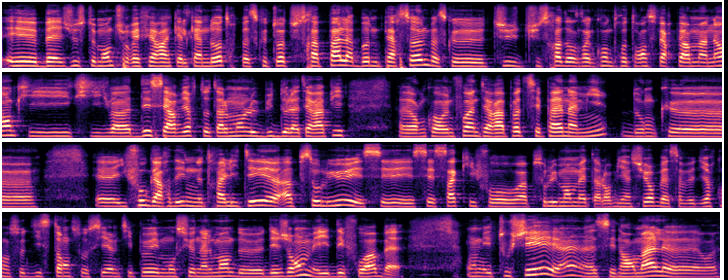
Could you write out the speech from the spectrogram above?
Et ben justement, tu réfères à quelqu'un d'autre parce que toi, tu seras pas la bonne personne parce que tu, tu seras dans un contre-transfert permanent qui, qui va desservir totalement le but de la thérapie. Euh, encore une fois, un thérapeute, c'est pas un ami. Donc, euh, euh, il faut garder une neutralité absolue et c'est ça qu'il faut absolument mettre. Alors bien sûr, ben, ça veut dire qu'on se distance aussi un petit peu émotionnellement de, des gens, mais des fois, ben, on est touché, hein, c'est normal.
